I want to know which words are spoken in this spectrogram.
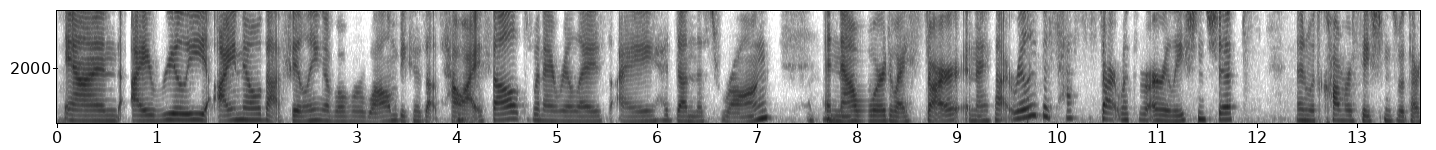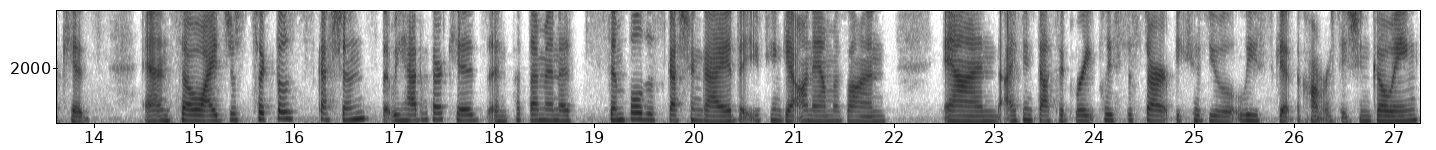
Mm-hmm. And I really, I know that feeling of overwhelm because that's how I felt when I realized I had done this wrong. Mm-hmm. And now where do I start? And I thought, really, this has to start with our relationships and with conversations with our kids. And so I just took those discussions that we had with our kids and put them in a simple discussion guide that you can get on Amazon and I think that's a great place to start because you'll at least get the conversation going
